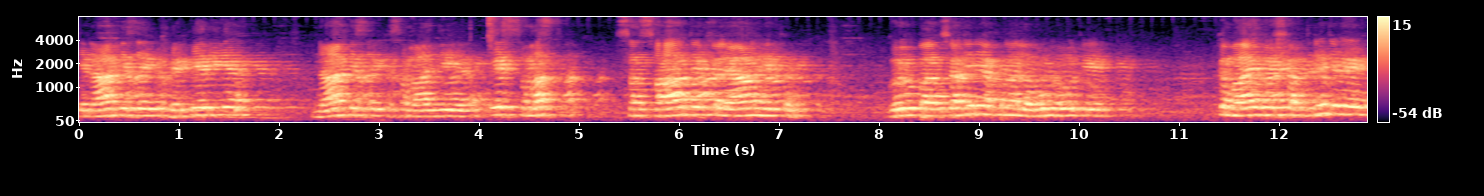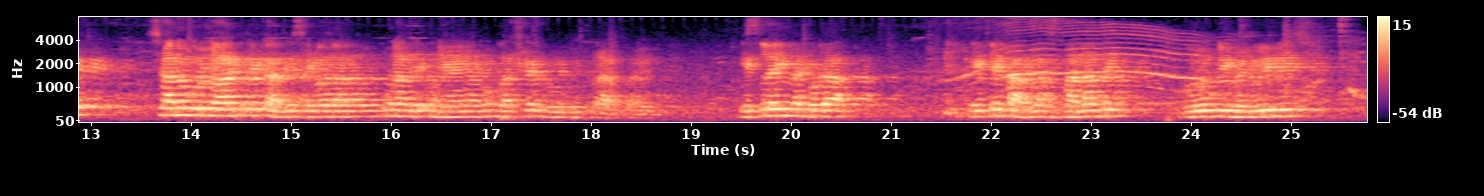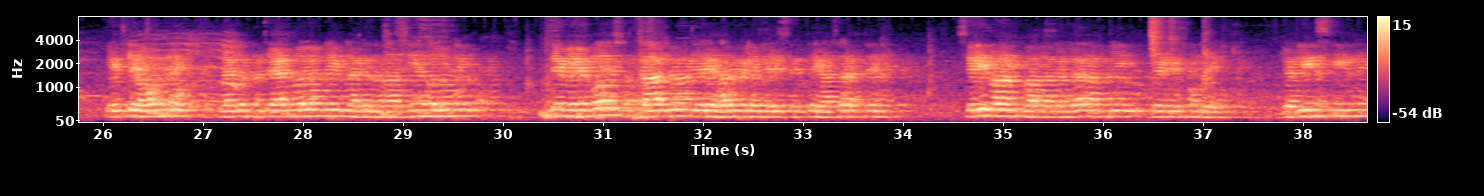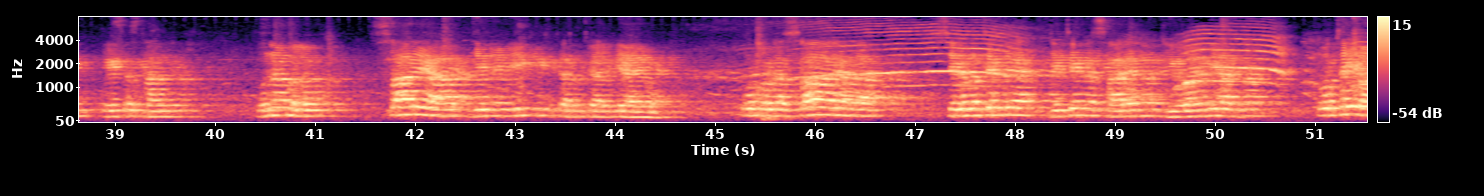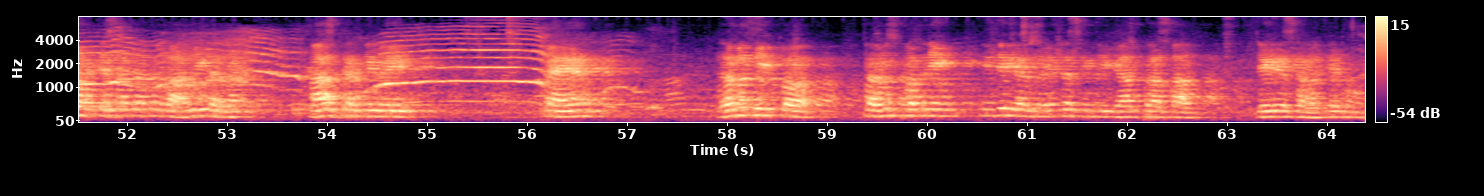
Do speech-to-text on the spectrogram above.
ਇਹ ਨਾ ਕਿਸੇ ਇੱਕ ਫਿਰਕੇ ਦੀ ਹੈ, ਨਾ ਕਿਸੇ ਇੱਕ ਸਮਾਜ ਦੀ ਹੈ। ਇਹ ਸਮਸਤ ਸੰਸਾਰ ਦੇ ਕਲਿਆਣ ਹਿੱਤ ਗੁਰੂ ਪਾਤਸ਼ਾਹ ਜੀ ਨੇ ਆਪਣਾ ਲਹੂ ਡੋਲ ਕੇ ਕਮਾਏ ਹੋਏ ਸ਼ਬਦ ਨੇ ਜਿਹੜੇ ਸਾਨੂੰ ਗੁਰੂ ਨਾਨਕ ਦੇ ਘਰ ਦੇ ਸੇਵਾਦਾਰਾਂ ਨੂੰ, ਉਹਨਾਂ ਦੇ ਅਨਿਆਇਆਂ ਨੂੰ ਬਖਸ਼ਿਸ਼ ਰੂਪ ਵਿੱਚ ਪ੍ਰਾਪਤ ਹੋਏ ਇਸ ਲਈ ਮੈਂ ਤੁਹਾਡਾ ਇੱਥੇ ਧਾਰਮਿਕ ਸਥਾਨਾਂ ਤੇ, ਗੁਰੂ ਦੀ ਹਜ਼ੂਰੀ ਵਿੱਚ ਇੱਥੇ ਆਉਣ ਦੇ ਨਗਰ ਪੰਚਾਇਤ ਵੱਲੋਂ ਵੀ, ਨਗਰ ਨਿਵਾਸੀਆਂ ਵੱਲੋਂ ਵੀ, ਤੇ ਮੇਰੇ ਬਹੁਤ ਸਤਿਕਾਰਯੋਗ ਜਿਹੜੇ ਹਰ ਵੇਲੇ ਮੇਰੇ ਸਿਰ ਤੇ ਹੱਥ ਰੱਖਦੇ ਨੇ, ਸ੍ਰੀ ਮਾਨ ਬਾਬਾ ਗੰਗਾ ਰਾਮ ਜੀ, ਜਿਹੜੇ ਇਥੋਂ ਦੇ ਜੱਦੀ ਨਸੀਬ ਨੇ, ਇਸ ਸਥਾਨ ਦੇ, ਉਹਨਾਂ ਵੱਲੋਂ ਸਾਰੇ ਆਪ ਜਿੰਨੇ ਵੀ ਕੀਰਤ ਕਰਨ ਚੱਲ ਕੇ ਆਏ ਹੋ, ਉਹ ਤੁਹਾਡਾ ਸਾਰਿਆਂ ਦਾ ਸਿਰ ਮੱਥੇ ਤੇ ਹੈ। ਜਿੱਥੇ ਮੈਂ ਸਾਰਿਆਂ ਨੂੰ ਜੀਵਨ ਵੀ ਆਖਦਾ ਉੱਥੇ ਹੀ ਆਉਣ ਕੇ ਸਭ ਦਾ ਪ੍ਰਭਾਵ ਵੀ ਕਰਦਾ। ਖਾਸ ਕਰਕੇ ਮੇਰੀ ਭੈਣ ਰਮਨਦੀਪ ਕੌਰ, ਧਰਮ ਸੁਪਤਨੀ ਇੰਜੀਨੀਅਰ ਸੁਰਿੰਦਰ ਸਿੰਘ ਜੀ ਗਾਸਪੁਰਾ ਸਾਹਿਬ, ਜਿਹੜੇ ਸਮਝਦੇ ਤੋਂ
